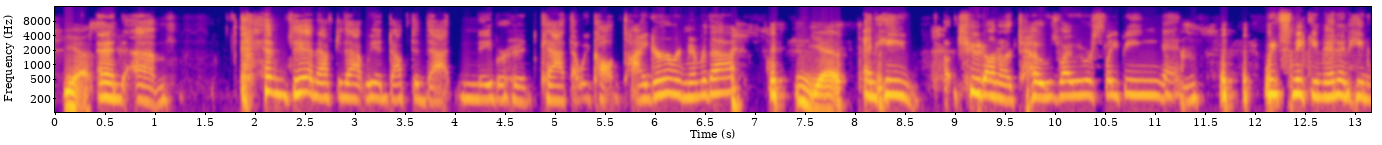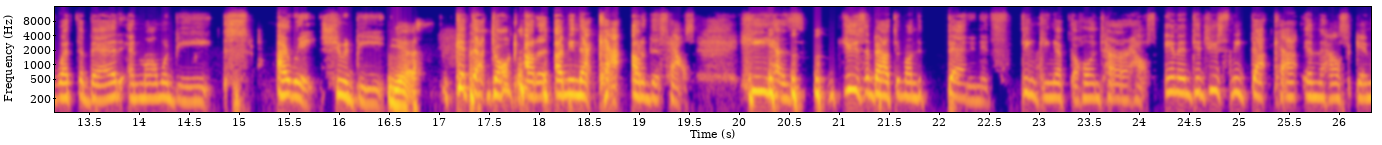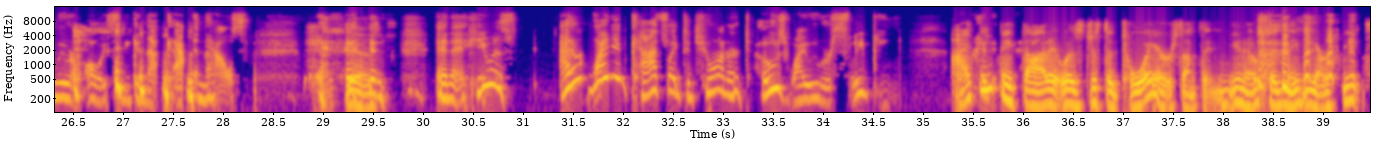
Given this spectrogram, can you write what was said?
Yes. And um, and then after that, we adopted that neighborhood cat that we called Tiger. Remember that? yes. and he chewed on our toes while we were sleeping and we'd sneak him in and he'd wet the bed and mom would be irate. She would be Yes. get that dog out of i mean that cat out of this house. He has used the bathroom on the bed and it's stinking up the whole entire house. Anna did you sneak that cat in the house again? We were always sneaking that cat in the house. Yes. and, and uh, he was i don't why did cats like to chew on our toes while we were sleeping I think they thought it was just a toy or something, you know, because maybe our feet,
